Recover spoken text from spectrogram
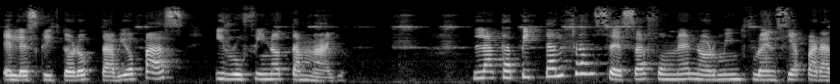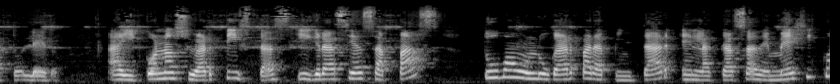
el escritor Octavio Paz y Rufino Tamayo. La capital francesa fue una enorme influencia para Toledo. Ahí conoció artistas y gracias a Paz tuvo un lugar para pintar en la Casa de México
